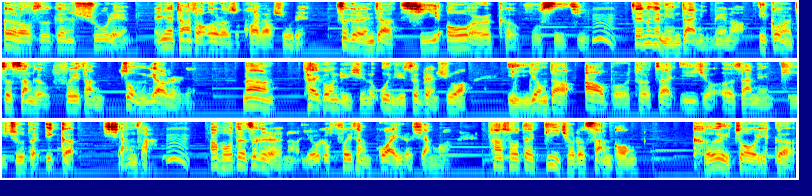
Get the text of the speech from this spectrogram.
俄罗斯跟苏联，因为他从俄罗斯跨到苏联，这个人叫齐欧尔可夫斯基。嗯，在那个年代里面呢，一共有这三个非常重要的人。那太空旅行的问题这本书啊。引用到奥伯特在一九二三年提出的一个想法。嗯，奥伯特这个人呢，有一个非常怪异的想法。他说，在地球的上空可以做一个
